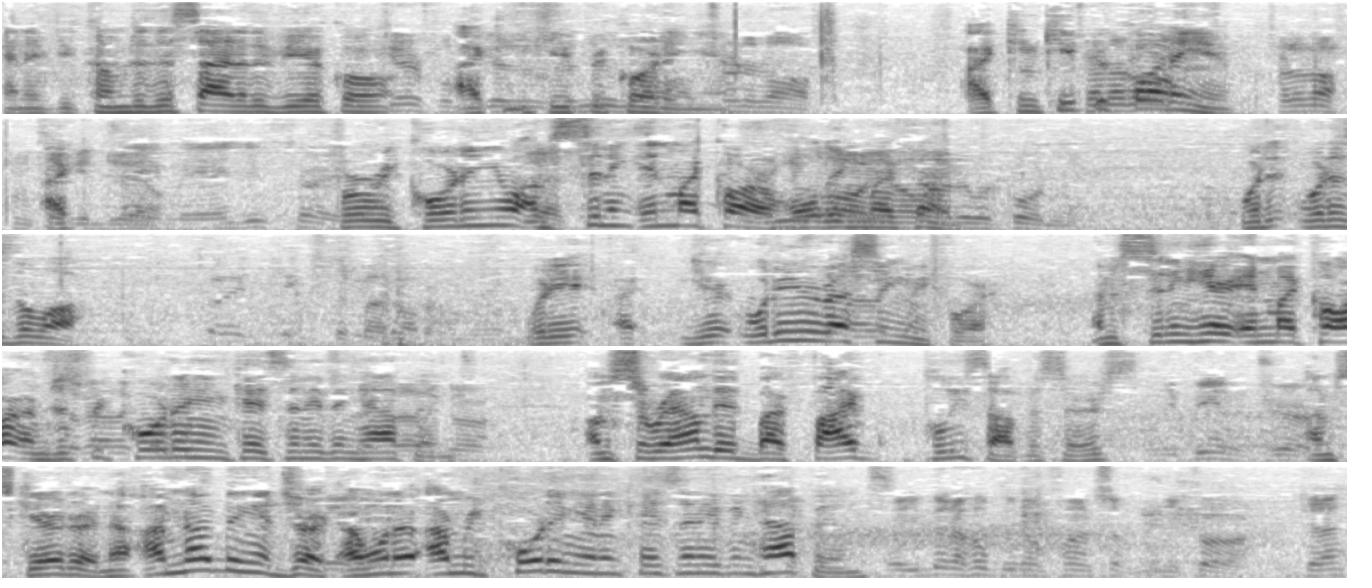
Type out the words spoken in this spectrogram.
And if you come to this side of the vehicle, Careful, I can keep recording you. Turn it off. I can keep Turn recording you. Turn it off. I'm I- taking jail. For recording you, I'm Yes. sitting in my car New holding law, my you're to phone. record me. What, what is the law? Step out of the car. What are you, uh, you're, what are you arresting me for? I'm sitting here in my car. I'm just Step out of the recording in case anything Step out of the happens. I'm surrounded by five police officers. You're being a jerk. I'm scared right now. I'm not being a jerk. I want to. I'm recording it in case anything happens. well, you better hope we don't find something in your car, okay?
